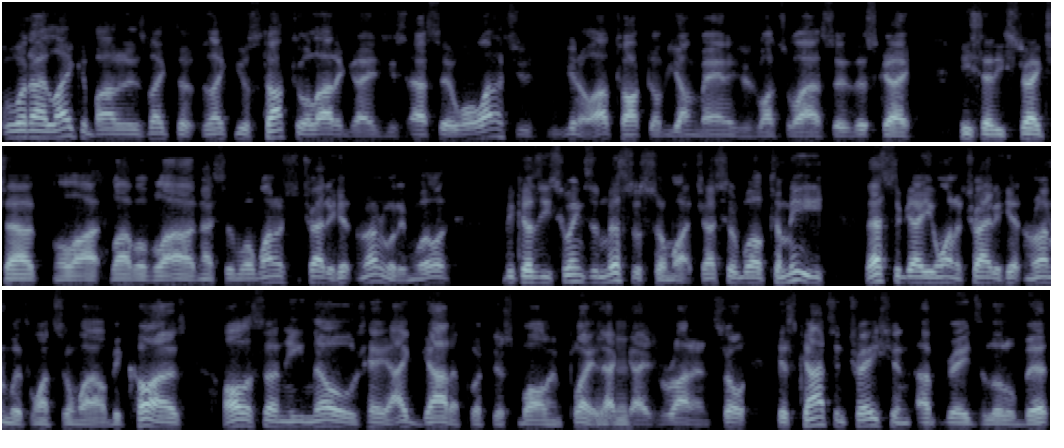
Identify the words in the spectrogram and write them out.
what I like about it is like the like you'll talk to a lot of guys. You, I say, well, why don't you, you know, I'll talk to young managers once in a while. I say, this guy, he said he strikes out a lot, blah blah blah, and I said, well, why don't you try to hit and run with him? Well, because he swings and misses so much. I said, well, to me, that's the guy you want to try to hit and run with once in a while because all of a sudden he knows, hey, I got to put this ball in play. Mm-hmm. That guy's running. So his concentration upgrades a little bit.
